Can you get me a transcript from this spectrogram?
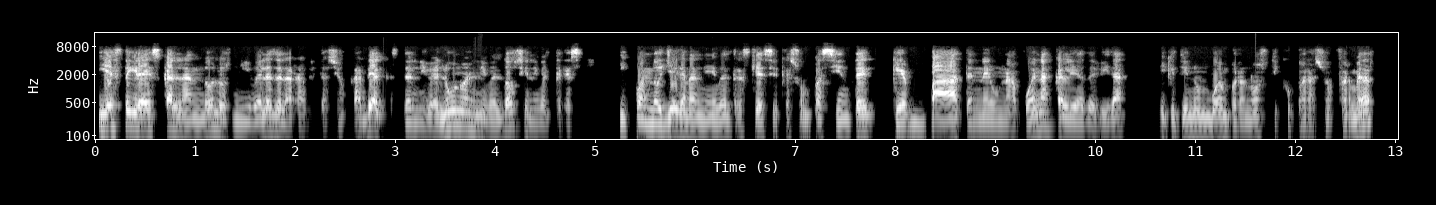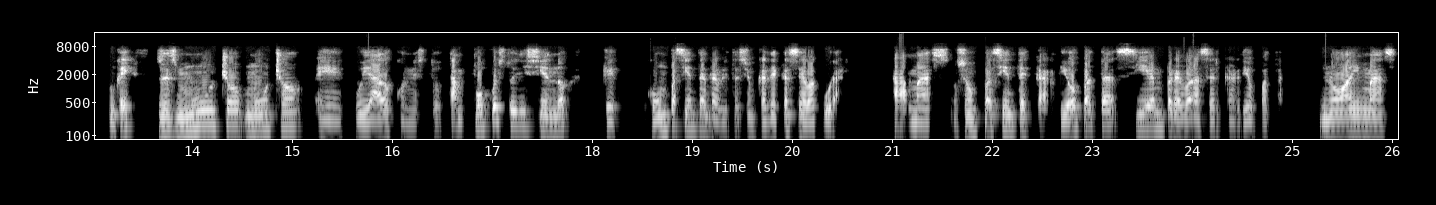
Y este irá escalando los niveles de la rehabilitación cardíaca, desde el nivel 1, el nivel 2 y el nivel 3. Y cuando lleguen al nivel 3, quiere decir que es un paciente que va a tener una buena calidad de vida y que tiene un buen pronóstico para su enfermedad. ¿Ok? Entonces, mucho, mucho eh, cuidado con esto. Tampoco estoy diciendo que con un paciente en rehabilitación cardíaca se va a curar. Jamás. O sea, un paciente cardiópata siempre va a ser cardiópata. No hay más.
